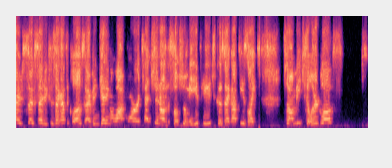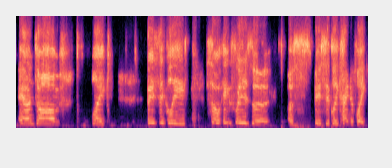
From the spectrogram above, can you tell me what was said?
I'm so excited because I got the gloves. I've been getting a lot more attention on the social media page because I got these like zombie chiller gloves, and um, like basically, so eight foot is a, a basically kind of like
